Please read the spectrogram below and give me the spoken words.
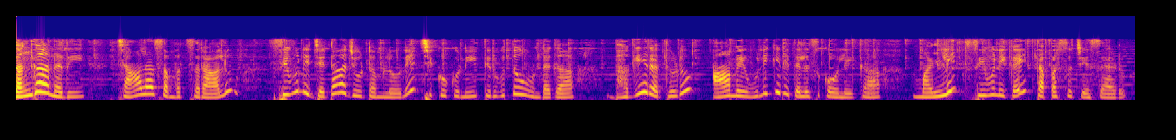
గంగా నది చాలా సంవత్సరాలు శివుని జటాజూటంలోనే చిక్కుకుని తిరుగుతూ ఉండగా భగీరథుడు ఆమె ఉనికిని తెలుసుకోలేక మళ్ళీ శివునికై తపస్సు చేశాడు.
